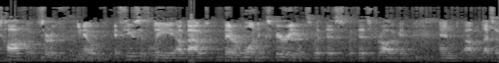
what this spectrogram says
talk sort of you know effusively about their one experience with this with this drug, and and um, that's a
